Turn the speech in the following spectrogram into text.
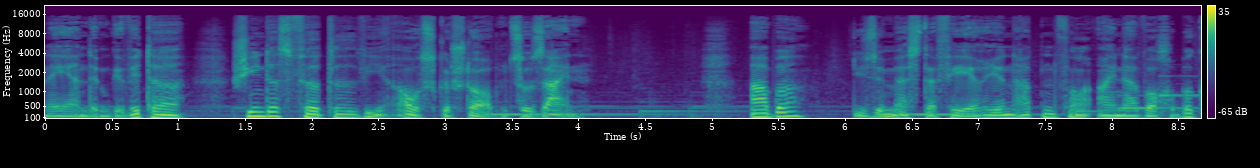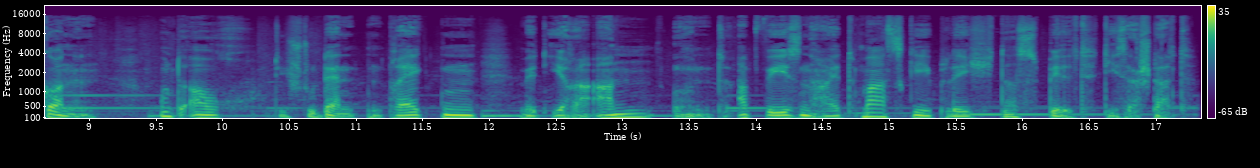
näherndem Gewitter, schien das Viertel wie ausgestorben zu sein. Aber die Semesterferien hatten vor einer Woche begonnen und auch die Studenten prägten mit ihrer An- und Abwesenheit maßgeblich das Bild dieser Stadt.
